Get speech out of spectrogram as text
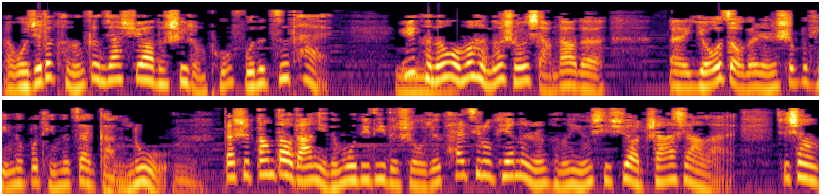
呃，我觉得可能更加需要的是一种匍匐的姿态，因为可能我们很多时候想到的，呃，游走的人是不停的、不停的在赶路，嗯，但是当到达你的目的地的时候，我觉得拍纪录片的人可能尤其需要扎下来，就像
